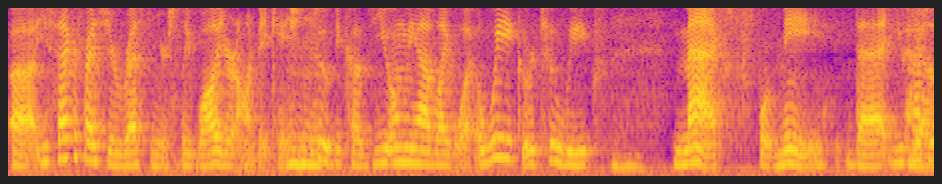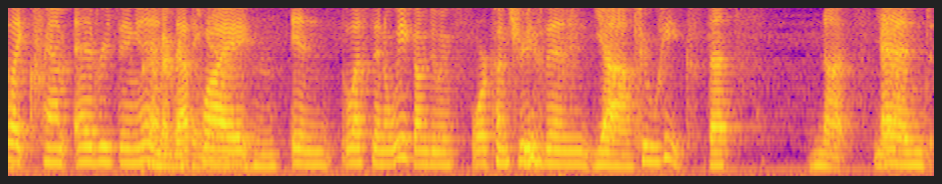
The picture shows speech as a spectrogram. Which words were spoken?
uh, you sacrifice your rest and your sleep while you're on vacation Mm-hmm. too, because you only have like what a week or two weeks max for me that you have to like cram everything in. Cram That's why in. Mm-hmm. in less than a week I'm doing four countries in Yeah. two weeks. That's nuts. Yeah. And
